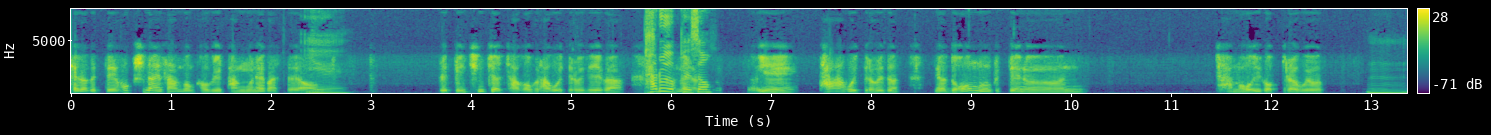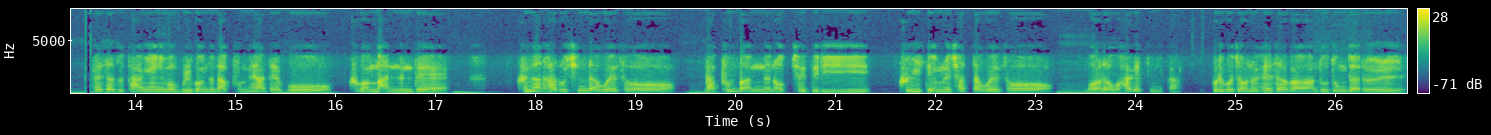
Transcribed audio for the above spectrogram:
제가 그때 혹시나 해서 한번 거길 방문해 봤어요. 예. 그랬더니 진짜 작업을 하고 있더라고요. 제가 바로 옆에서 예, 다 하고 있더라고요. 그래서 내가 너무 그때는 참 어이가 없더라고요. 음. 회사도 당연히 뭐 물건도 납품해야 되고 그건 맞는데 음. 그날 하루 쉰다고 해서 음. 납품받는 업체들이 그 일 때문에 쉬었다고 해서 음. 뭐라고 하겠습니까? 그리고 저는 회사가 노동자를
